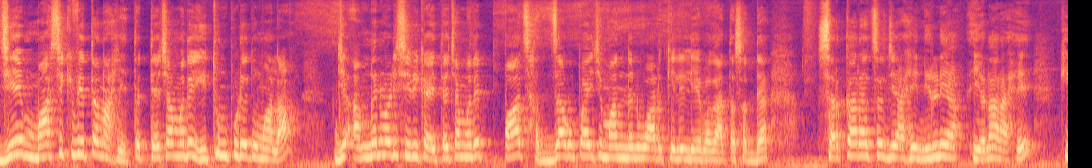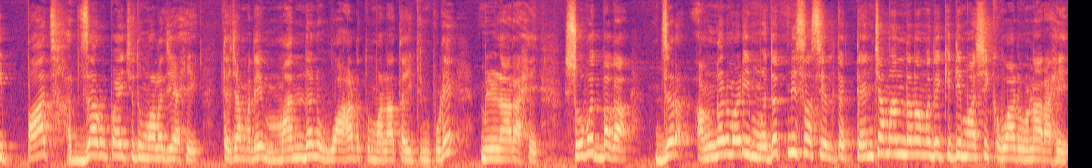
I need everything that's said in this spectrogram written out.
जे मासिक वेतन आहे तर त्याच्यामध्ये इथून पुढे तुम्हाला जे अंगणवाडी सेविका आहे त्याच्यामध्ये पाच हजार रुपयाची मानधन वाढ केलेली आहे बघा आता सध्या. सरकाराचं जे आहे निर्णय येणार आहे की पाच हजार रुपयाची तुम्हाला जे आहे त्याच्यामध्ये मानधन वाढ तुम्हाला आता इथून पुढे मिळणार आहे. सोबत बघा जर अंगणवाडी मदतनीस असेल तर त्यांच्या मानधनामध्ये किती मासिक वाढ होणार आहे?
